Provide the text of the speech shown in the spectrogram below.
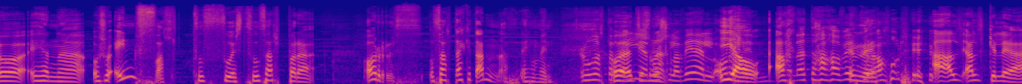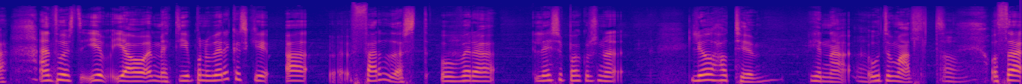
Og hérna og svo einfalt. Þú, þú veist, þú þarf bara orð og þarf ekkert annað einhvern. Þú þarfst Og að velja svona- rosalega vel orðin, Já, þannig að þetta hafi einmitt. áhrif. Al, algjörlega, en þú veist, ég, já, emmitt, ég er búin að vera kannski að uh, ferðast og vera að lesa upp á okkur svona ljóðháttíðum hérna út um allt Já. og það,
